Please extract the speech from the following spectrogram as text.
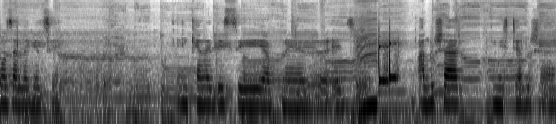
মজা লেগেছে। এখানে দিছি আপনার এই যে আলু শাক, মিষ্টি আলু শাক,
